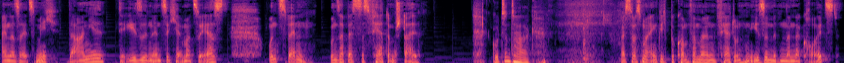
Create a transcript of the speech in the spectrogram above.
einerseits mich, Daniel, der Esel nennt sich ja immer zuerst, und Sven, unser bestes Pferd im Stall. Guten Tag. Weißt du, was man eigentlich bekommt, wenn man ein Pferd und ein Esel miteinander kreuzt?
